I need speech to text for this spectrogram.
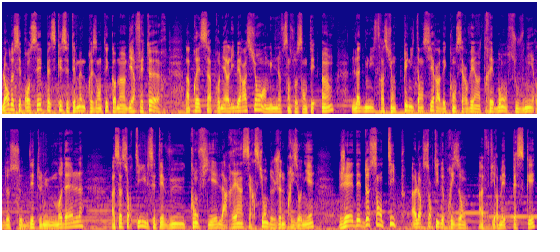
Lors de ses procès, Pesquet s'était même présenté comme un bienfaiteur. Après sa première libération en 1961, l'administration pénitentiaire avait conservé un très bon souvenir de ce détenu modèle. À sa sortie, il s'était vu confier la réinsertion de jeunes prisonniers. J'ai aidé 200 types à leur sortie de prison, affirmait Pesquet,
